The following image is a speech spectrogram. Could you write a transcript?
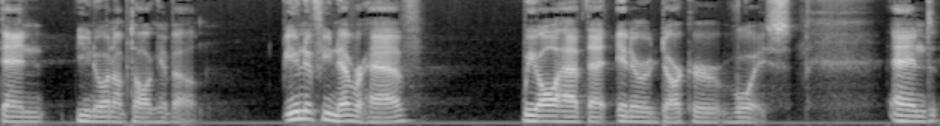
then you know what I'm talking about. Even if you never have, we all have that inner darker voice. And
